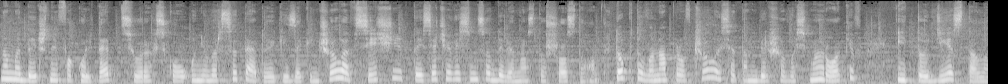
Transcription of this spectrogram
на медичний факультет Цюрихського університету, який закінчила в січні 1896-го. Тобто вона провчилася там більше восьми років і тоді стала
